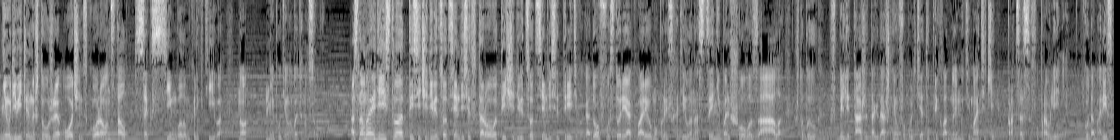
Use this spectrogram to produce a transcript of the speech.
Неудивительно, что уже очень скоро он стал секс-символом коллектива, но не будем об этом особо. Основное действо 1972-1973 годов в истории аквариума происходило на сцене большого зала, что был в билетаже тогдашнего факультета прикладной математики процессов управления, куда Борис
